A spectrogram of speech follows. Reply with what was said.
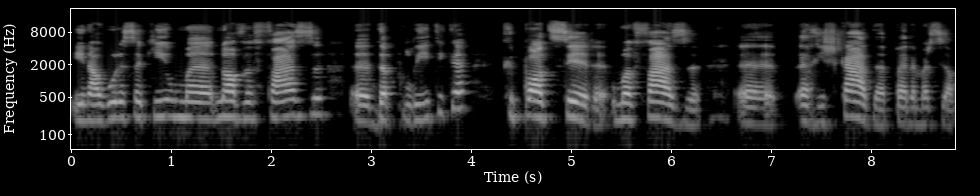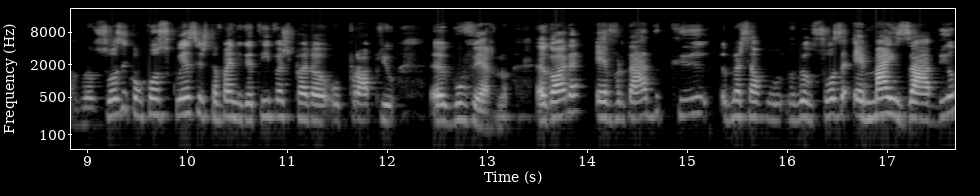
Inaugura-se aqui uma nova fase da política que pode ser uma fase uh, arriscada para Marcelo Rebelo Sousa e com consequências também negativas para o próprio uh, governo. Agora, é verdade que Marcelo Rebelo Sousa é mais hábil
